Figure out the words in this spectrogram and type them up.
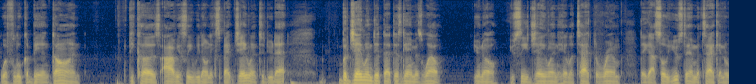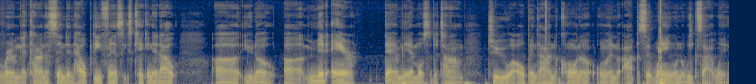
with Luka being gone because obviously we don't expect Jalen to do that. But Jalen did that this game as well. You know, you see Jalen, he'll attack the rim. They got so used to him attacking the rim that kind of sending help defense. He's kicking it out, uh, you know, uh, mid air, damn near most of the time to an open guy in the corner or in the opposite wing on the weak side wing.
